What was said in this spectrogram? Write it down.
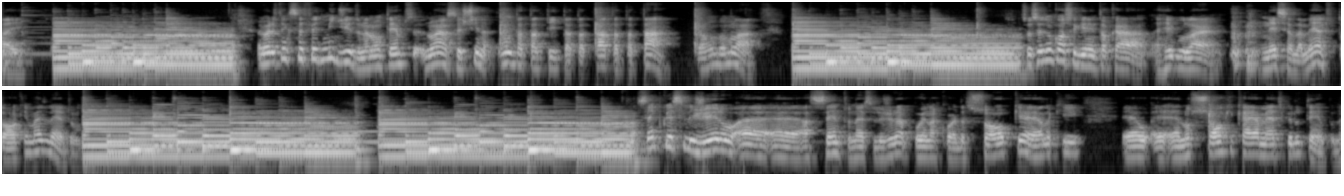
Aí. Agora tem que ser feito medido, né? Não, tem, não é a cestina? Um tatati, tatatá, tatatá. Então vamos lá. Se vocês não conseguirem tocar regular nesse andamento, toquem mais lento. Sempre com esse ligeiro é, é, acento, né, esse ligeiro apoio na corda Sol, porque é ela que é, é, é no Sol que cai a métrica do tempo. Né?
